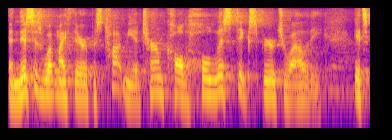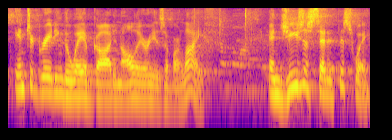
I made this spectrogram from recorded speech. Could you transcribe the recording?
And this is what my therapist taught me a term called holistic spirituality. It's integrating the way of God in all areas of our life. And Jesus said it this way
